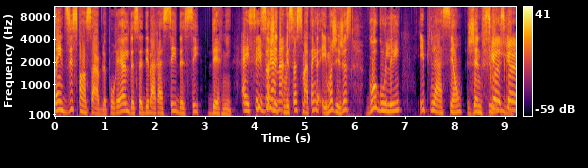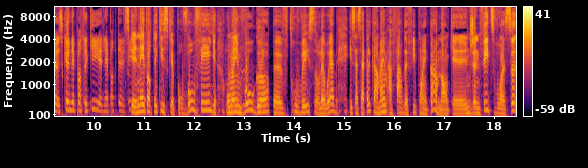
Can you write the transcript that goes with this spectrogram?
indispensable pour elles de se débarrasser de ces derniers. Hey, Ça, vraiment. j'ai trouvé ça ce matin et moi, j'ai juste googlé épilation jeune ce fille. que, ce que, ce que n'importe qui, n'importe quelle Ce que n'importe qui, ce que pour vos filles ou Mhm. même vos gars peuvent trouver sur le web. Et ça s'appelle quand même affairesdefilles.com. Donc, euh, une jeune fille, tu vois ça,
